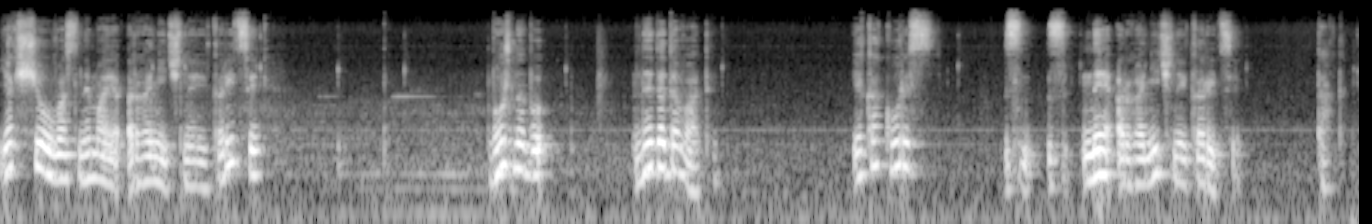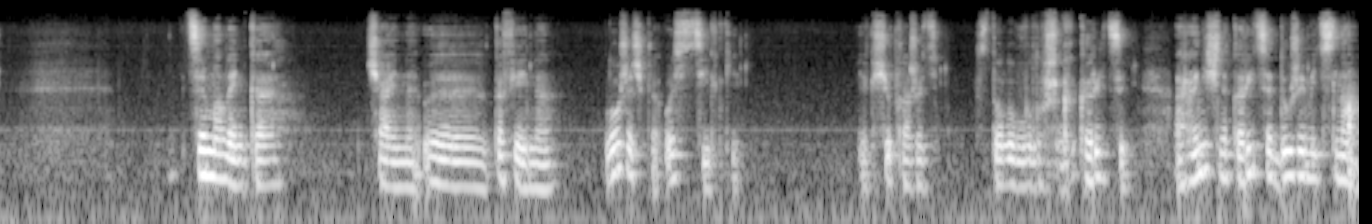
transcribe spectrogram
Якщо у вас немає органічної кориці, можна б не додавати. Яка користь з, з неорганічної кориці? Так. Це маленька чайна, е, кофейна ложечка, ось стільки. Якщо кажуть столову ложку кориці. Органічна кориця дуже міцна.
